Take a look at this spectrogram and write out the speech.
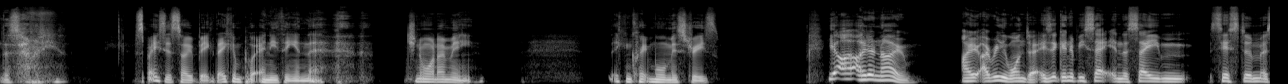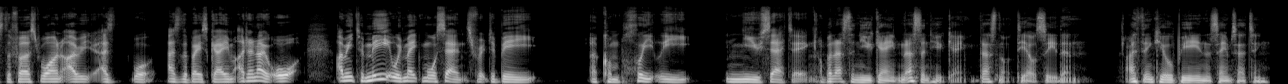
There's so many. Space is so big, they can put anything in there. do you know what I mean? They can create more mysteries. Yeah, I, I don't know. I, I really wonder. Is it going to be set in the same system as the first one? I mean, as well as the base game. I don't know. Or I mean, to me, it would make more sense for it to be a completely new setting. But that's a new game. That's a new game. That's not DLC then. I think it'll be in the same setting.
